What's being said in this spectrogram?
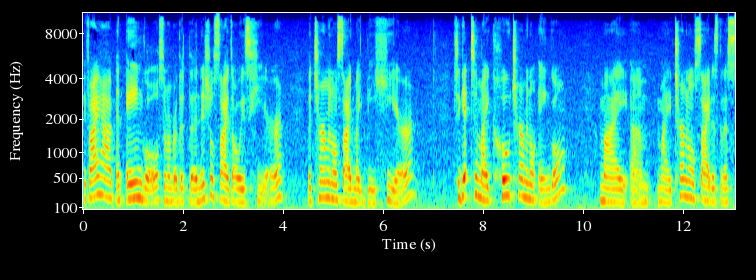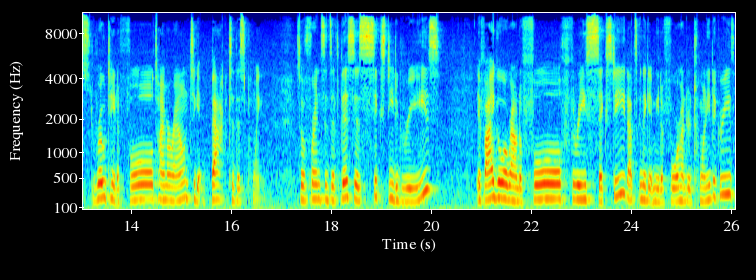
If I have an angle, so remember that the initial side's always here, the terminal side might be here. To get to my coterminal angle, my, um, my terminal side is going to rotate a full time around to get back to this point. So for instance, if this is 60 degrees, if I go around a full 360, that's going to get me to 420 degrees.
